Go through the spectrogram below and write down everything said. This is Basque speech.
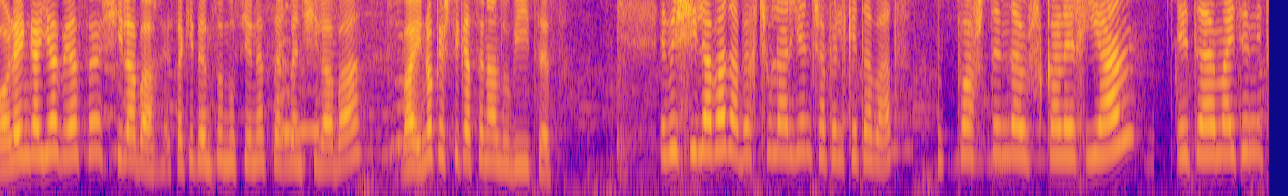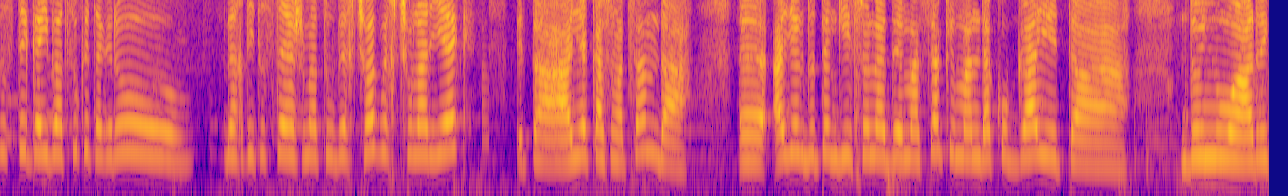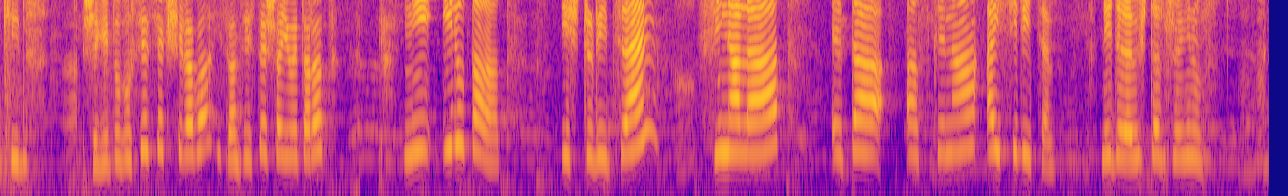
Bo, lehen gaia behaz, xilaba. Ez dakit entzun duzienez zer den xilaba. Ba, inok espikatzen aldu bihitzez. Ebe xilaba da bertsularien txapelketa bat. Pasten da Euskal Herrian, eta maiten dituzte gai batzuk, eta gero behar dituzte asmatu bertsuak, bertsulariek. Eta haiek asmatzen da, eh, haiek duten gizona demazak emandako gai eta doinuarekin. Segitu duzieziak xilaba? Izan ziste saioetarat? Ni irutarat. Isturitzen, finalat eta azkena aiziritzen. Ni telebistan zu egin dut.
